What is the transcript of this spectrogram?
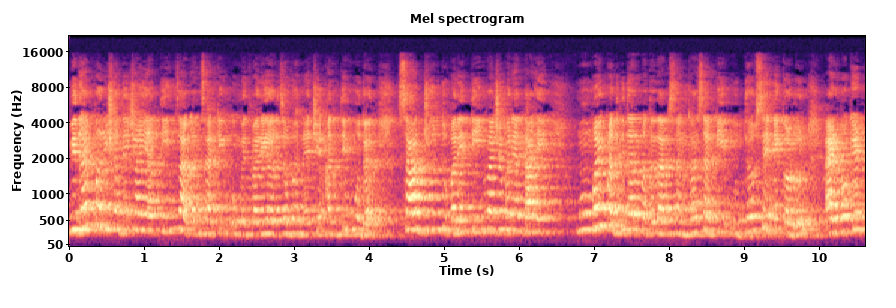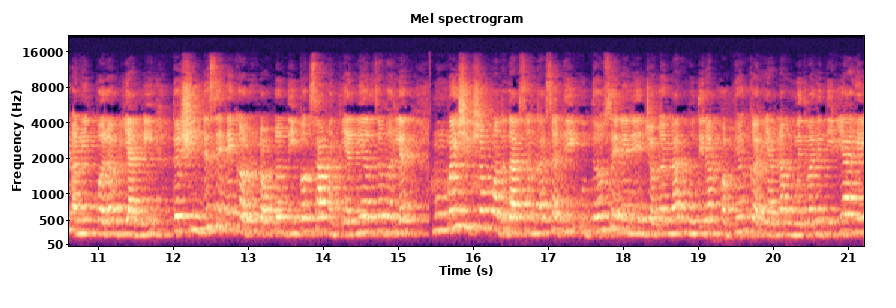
विधान परिषदेच्या या तीन जागांसाठी उमेदवारी अर्ज भरण्याची अंतिम मुदत सात जून दुपारी तीन वाजेपर्यंत आहे. मुंबई पदवीधर मतदारसंघासाठी उद्धव सेनेकडून ॲडव्होकेट अनिल परब यांनी तर शिंदे सेनेकडून डॉक्टर दीपक सावंत यांनी अर्ज भरलेत. मुंबई शिक्षक मतदारसंघासाठी उद्धव सेनेने जगन्नाथ मोतीराम अभ्यंकर यांना उमेदवारी दिली आहे.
